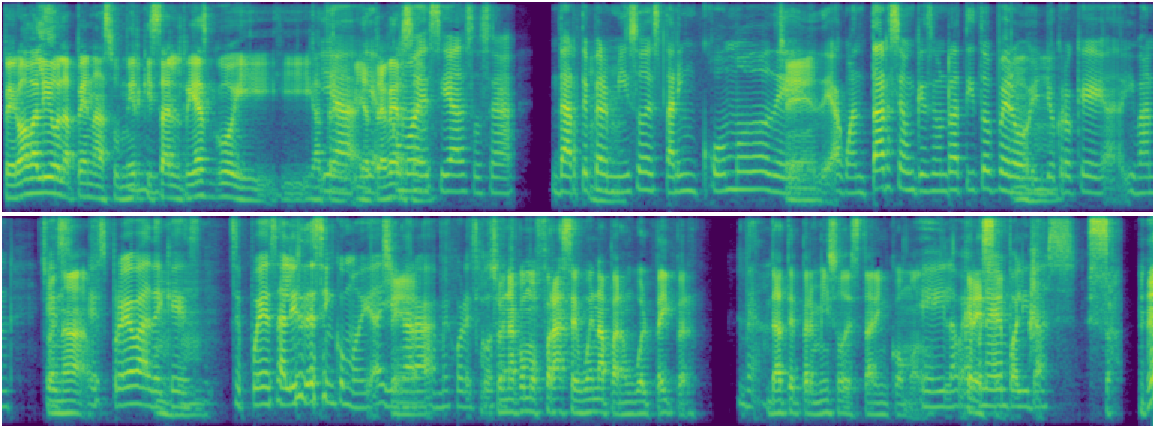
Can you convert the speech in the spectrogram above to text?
pero ha valido la pena asumir quizá el riesgo y, y, atre- Y a- y y atreverse. como decías, o sea, darte permiso de estar incómodo, de, Sí. de aguantarse, aunque sea un ratito, pero yo creo que ah, Iván es, es prueba de que es- se puede salir de esa incomodidad y Sí. llegar a mejores cosas. Suena como frase buena para un wallpaper. Vea. Date permiso de estar incómodo. Ey, la voy a Crece. poner en politas. Eso.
